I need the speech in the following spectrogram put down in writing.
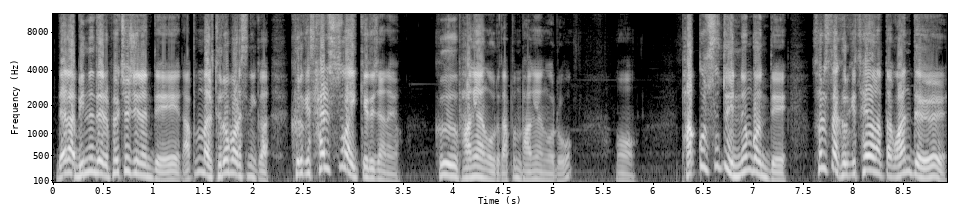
내가 믿는 대로 펼쳐지는데 나쁜 말 들어버렸으니까 그렇게 살 수가 있게 되잖아요. 그 방향으로 나쁜 방향으로. 어. 바꿀 수도 있는 건데 설사 그렇게 태어났다고 한들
